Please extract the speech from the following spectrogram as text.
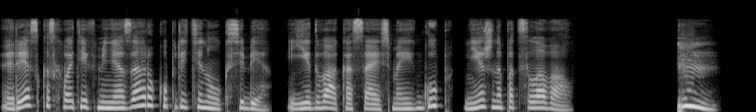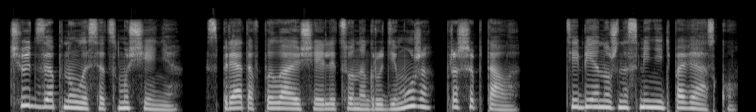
Резко схватив меня за руку, притянул к себе, едва касаясь моих губ, нежно поцеловал. Чуть запнулась от смущения. Спрятав пылающее лицо на груди мужа, прошептала. «Тебе нужно сменить повязку.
